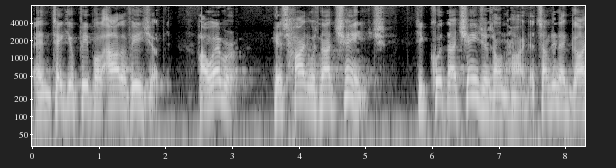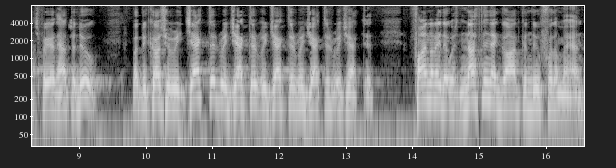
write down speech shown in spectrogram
and take your people out of Egypt. However, his heart was not changed. He could not change his own heart. It's something that God's Spirit had to do. But because he rejected, rejected, rejected, rejected, rejected, finally there was nothing that God could do for the man,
